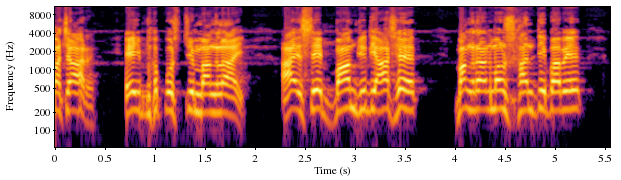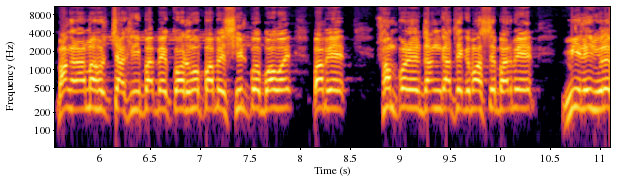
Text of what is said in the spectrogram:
বাঁচার এই পশ্চিম বাংলায় আইএসএফ বাম যদি আসে, বাংলার মানুষ শান্তি পাবে। বাংলার মানুষ চাকরি পাবে, কর্ম পাবে, শিল্প পাবে সম্পদের দাঙ্গা থেকে বাঁচতে পারবে মিলে ঝুলে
